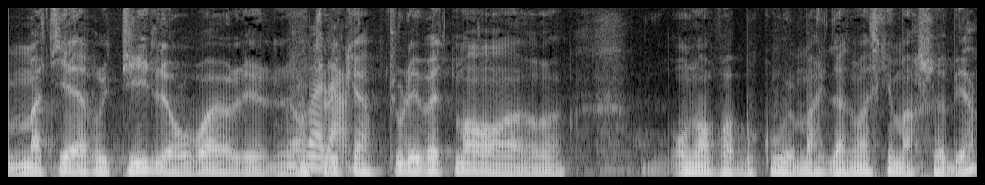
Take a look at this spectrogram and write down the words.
matière utile. On voit les, dans tous Voilà. les cas, tous les vêtements, on en voit beaucoup, marque danoise qui marche bien.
